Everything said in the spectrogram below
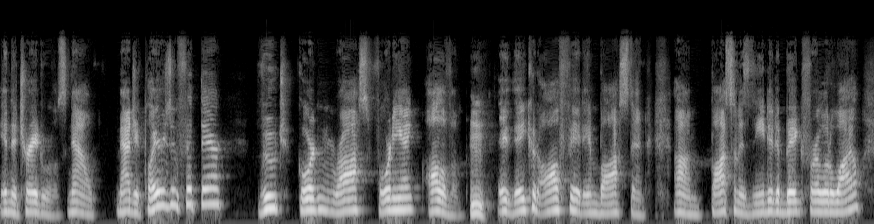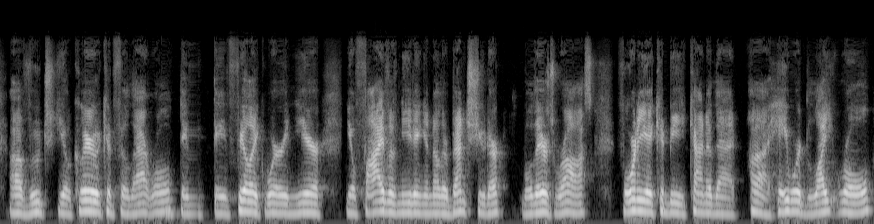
in the trade rules. Now, Magic players who fit there, Vooch, Gordon, Ross, Fournier, all of them. Hmm. They, they could all fit in Boston. Um, Boston has needed a big for a little while. Uh, Vooch, you know, clearly could fill that role. They they feel like we're in year, you know, five of needing another bench shooter. Well, there's Ross. Fournier could be kind of that uh, Hayward light role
